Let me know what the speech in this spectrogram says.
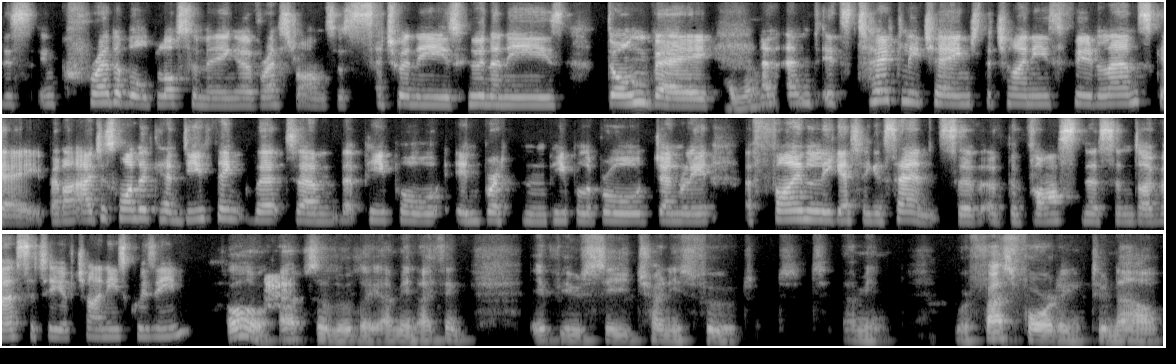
this incredible blossoming of restaurants of Sichuanese, Hunanese, Dongbei, and, and it's totally changed the Chinese food landscape. And I, I just wondered, Ken, do you think that, um, that people in Britain, people abroad generally, are finally getting a sense of, of the vastness and diversity of Chinese cuisine? Oh, absolutely. I mean, I think if you see Chinese food, I mean, we're fast forwarding to now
